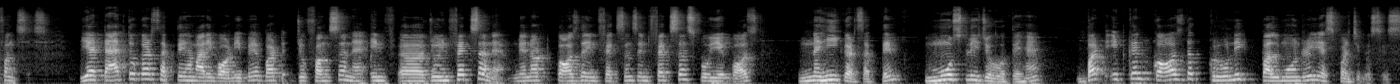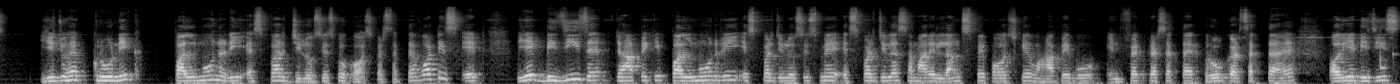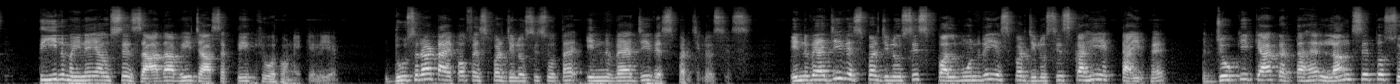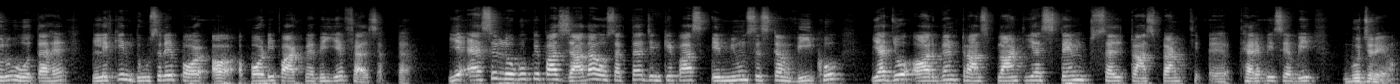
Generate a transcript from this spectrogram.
ये अटैक तो कर सकते हैं हमारी बॉडी पे बट जो फ़ंक्शन है इन, जो इन्फेक्शन है may not cause the infection infection को ये कॉज नहीं कर सकते. मोस्टली जो होते हैं but it can cause the chronic pulmonary aspergillosis ये जो है क्रोनिक पल्मोनरी एस्परजिलोसिस को कॉज कर सकता है। व्हाट इज़ इट ये एक डिज़ीज़ है जहाँ पे कि पल्मोनरी एस्परजिलोसिस में एस्परजिलस हमारे लंग्स पे पहुँच के वहाँ पे वो इन्फेक्ट कर सकता है ग्रो कर सकता है। और ये डिज़ीज़ तीन महीने या उससे ज़्यादा भी जा सकती है क्योर होने के लिए। दूसरा टाइप ऑफ़ एस्परजिलोसिस होता है invasive aspergillosis invasive aspergillosis pulmonary aspergillosis का ही एक टाइप है। जो कि क्या करता है लंग से तो शुरू होता है, लेकिन दूसरे बॉडी पार्ट में भी ये फैल सकता है। ये ऐसे लोगों के पास ज़्यादा हो सकता है जिनके पास इम्यून सिस्टम वीक हो, या जो ऑर्गन ट्रांसप्लांट या स्टेम सेल ट्रांसप्लांट थेरेपी से अभी गुजरे हो।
